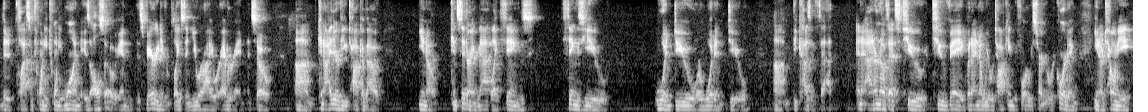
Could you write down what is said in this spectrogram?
the class of 2021 is also in this very different place than you or I were ever in, and so. Um, can either of you talk about, you know, considering that like things things you would do or wouldn't do um, because of that. And I don't know if that's too too vague, but I know we were talking before we started recording. You know, Tony,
